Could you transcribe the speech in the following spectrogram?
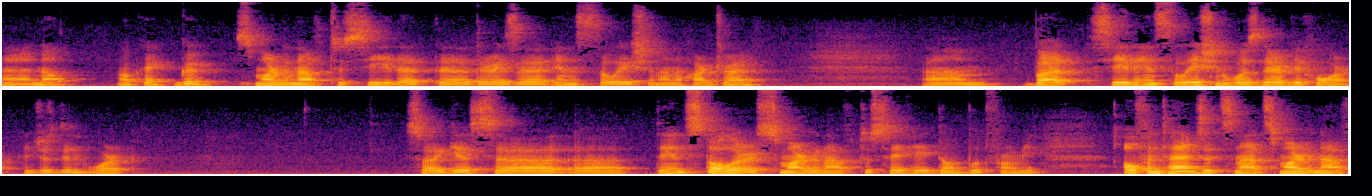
Uh, no, okay, good. Smart enough to see that uh, there is an installation on a hard drive. Um, but see, the installation was there before. It just didn't work. So I guess uh, uh the installer is smart enough to say, hey, don't boot from me. Oftentimes it's not smart enough.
